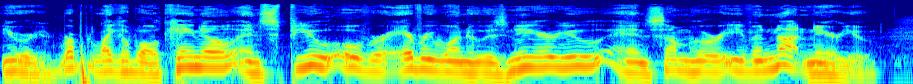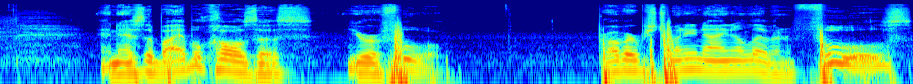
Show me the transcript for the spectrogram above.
You erupt like a volcano and spew over everyone who is near you and some who are even not near you. And as the Bible calls us, you're a fool. Proverbs 29:11 Fools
